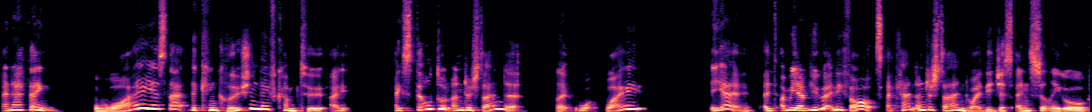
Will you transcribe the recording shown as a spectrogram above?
And I think, why is that the conclusion they've come to? I, I still don't understand it. Like, wh- why? Yeah. I, I mean, have you got any thoughts? I can't understand why they just instantly go,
